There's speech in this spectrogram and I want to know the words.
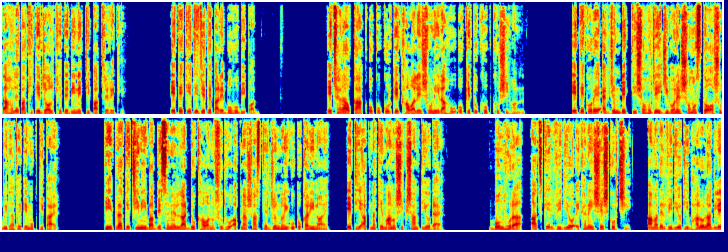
তাহলে পাখিকে জল খেতে দিন একটি পাত্রে রেখে। এতে কেটে যেতে পারে বহু বিপদ। এছাড়াও কাক ও কুকুরকে খাওয়ালে শনি, রাহু ও কেতু খুব খুশি হন। এতে করে একজন ব্যক্তি সহজেই জীবনের সমস্ত অসুবিধা থেকে মুক্তি পায়। পিঁপড়াকে চিনি বা বেসনের লাড্ডু খাওয়ানো শুধু আপনার স্বাস্থ্যের জন্যই উপকারী নয়, এটি আপনাকে মানসিক শান্তিও দেয়। বন্ধুরা, আজকের ভিডিও এখানেই শেষ করছি। আমাদের ভিডিওটি ভালো লাগলে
